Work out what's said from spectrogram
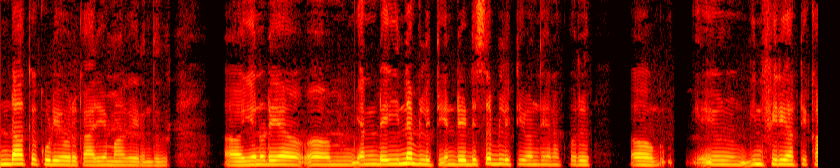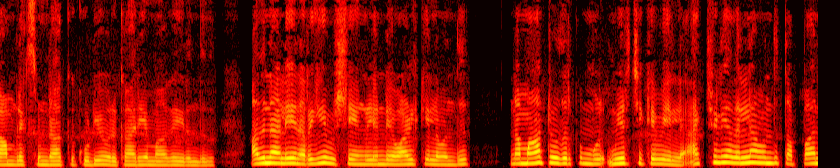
உண்டாக்கக்கூடிய ஒரு காரியமாக இருந்தது. என்னுடைய என்னுடைய இன்னபிலிட்டி என்னுடைய டிசபிலிட்டி வந்து எனக்கு ஒரு இன்ஃபீரியாரிட்டி காம்ப்ளெக்ஸ் உண்டாக்கக்கூடிய ஒரு காரியமாக இருந்தது. அதனாலேயே நிறைய விஷயங்கள் என்னுடைய வாழ்க்கையில் வந்து நான் மாற்றுவதற்கு மு முயற்சிக்கவே இல்லை. ஆக்சுவலி அதெல்லாம் வந்து தப்பான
